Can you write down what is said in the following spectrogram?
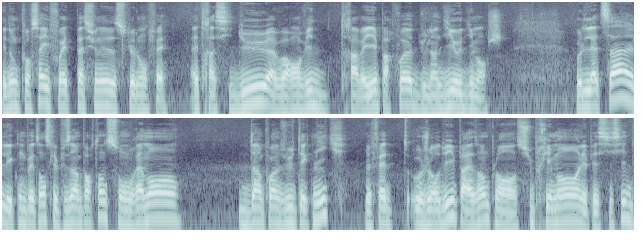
Et donc pour ça, il faut être passionné de ce que l'on fait. Être assidu, avoir envie de travailler parfois du lundi au dimanche. Au-delà de ça, les compétences les plus importantes sont vraiment d'un point de vue technique, le fait aujourd'hui, par exemple, en supprimant les pesticides,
